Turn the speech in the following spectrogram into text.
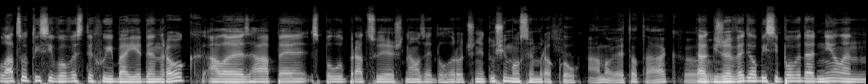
Laco, ty si vo Vestechu iba jeden rok, ale s HP spolupracuješ naozaj dlhoročne, tuším 8 rokov. Áno, je to tak. Takže vedel by si povedať nielen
